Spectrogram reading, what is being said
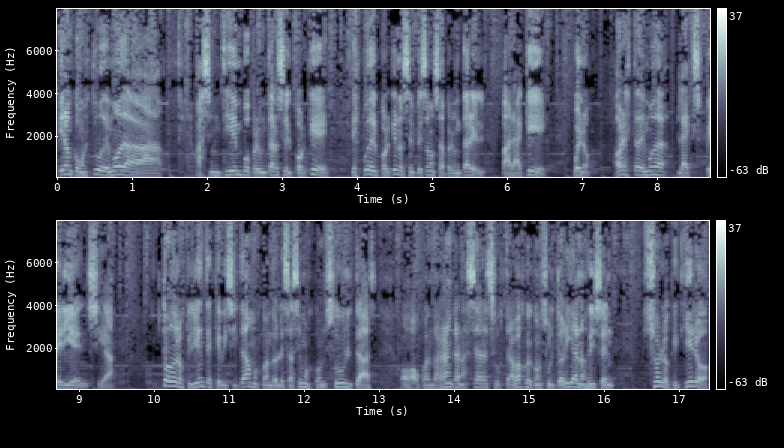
¿Vieron cómo estuvo de moda hace un tiempo preguntarse el por qué? Después del por qué nos empezamos a preguntar el para qué. Bueno, ahora está de moda la experiencia. Todos los clientes que visitamos cuando les hacemos consultas o cuando arrancan a hacer sus trabajos de consultoría nos dicen, yo lo que quiero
